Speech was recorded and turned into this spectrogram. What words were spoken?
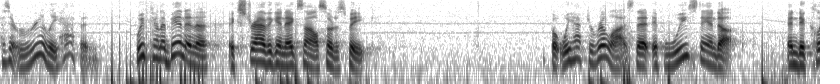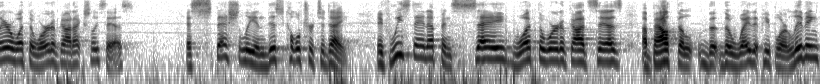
Has it really happened? We've kind of been in an extravagant exile, so to speak. But we have to realize that if we stand up and declare what the Word of God actually says, especially in this culture today, if we stand up and say what the Word of God says about the, the, the, way that people are living,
